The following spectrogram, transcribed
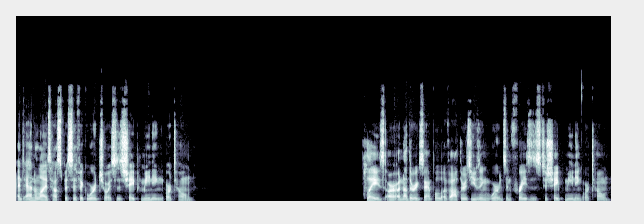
and analyze how specific word choices shape meaning or tone. Plays are another example of authors using words and phrases to shape meaning or tone.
